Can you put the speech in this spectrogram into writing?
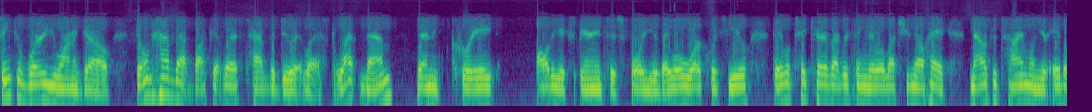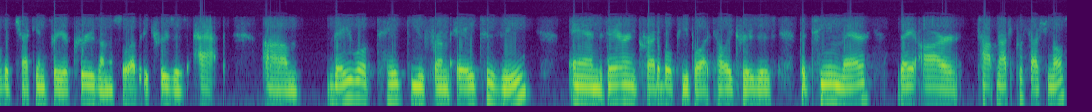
think of where you want to go. Don't have that bucket list, have the do it list. Let them then create all the experiences for you. They will work with you. They will take care of everything. They will let you know, hey, now's the time when you're able to check in for your cruise on the Celebrity Cruises app. Um, they will take you from A to Z and they're incredible people at Kelly Cruises. The team there, they are top notch professionals.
